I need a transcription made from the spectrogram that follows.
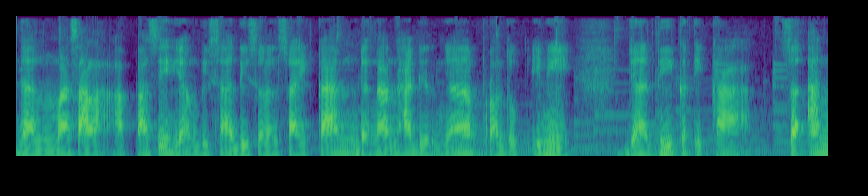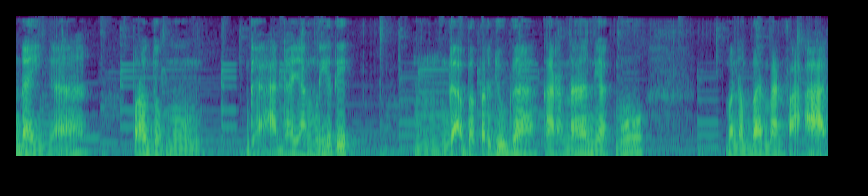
dan masalah apa sih yang bisa diselesaikan dengan hadirnya produk ini. Jadi ketika seandainya produkmu nggak ada yang lirik, hmm, nggak baper juga karena niatmu menebar manfaat.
